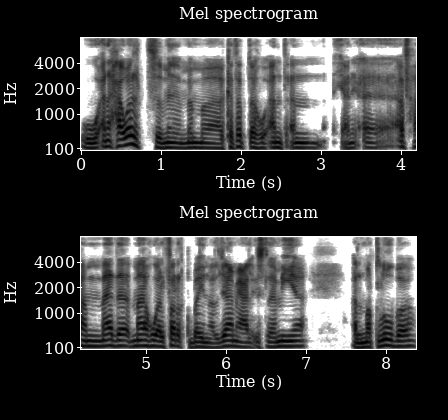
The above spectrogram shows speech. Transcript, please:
وأنا حاولت من مما كتبته أنت أن يعني أفهم ماذا ما هو الفرق بين الجامعة الإسلامية المطلوبة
